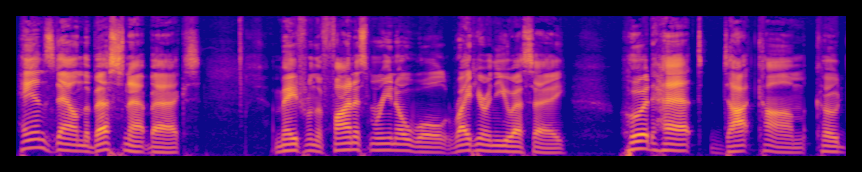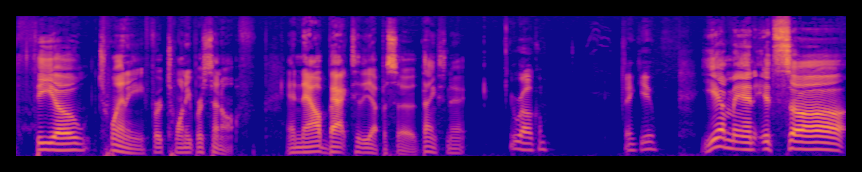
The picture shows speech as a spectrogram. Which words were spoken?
hands down, the best snapbacks made from the finest merino wool right here in the USA. Hoodhat.com, code Theo20 for 20% off. And now back to the episode. Thanks, Nick. You're welcome. Thank you. Yeah, man, it's uh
